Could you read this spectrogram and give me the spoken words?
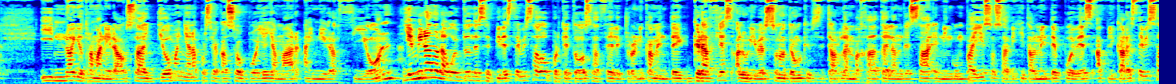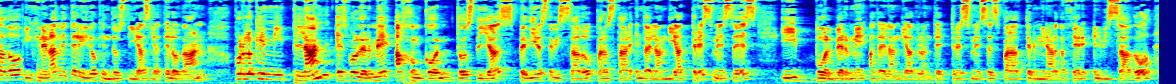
y no hay otra manera. O sea, yo mañana por si acaso voy a llamar a inmigración y he mirado la web donde se pide este visado porque todo se hace electrónicamente. Gracias al universo no tengo que visitar la embajada tailandesa en ningún país, o sea, digitalmente puedes aplicar este visado y generalmente he leído que en dos días ya te lo dan, por lo que mi plan es volverme a Hong Kong dos días, pedir este visado para estar en Tailandia tres meses y volverme a Tailandia durante tres meses para terminar de hacer el visado.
